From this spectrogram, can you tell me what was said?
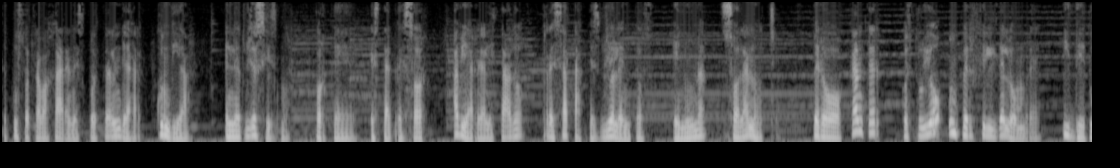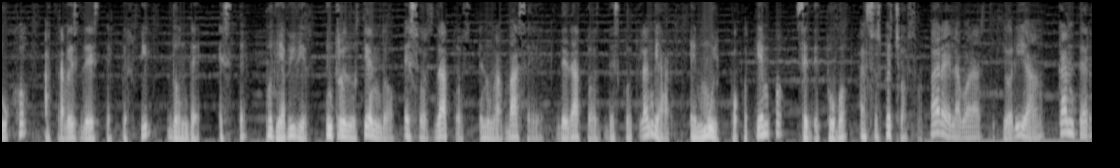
se puso a trabajar en Scotland Yard, cundía el nerviosismo porque este agresor había realizado tres ataques violentos en una sola noche. Pero Canter construyó un perfil del hombre y dedujo a través de este perfil donde éste podía vivir. Introduciendo esos datos en una base de datos de Scotland Yard, en muy poco tiempo se detuvo al sospechoso. Para elaborar su teoría, Canter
